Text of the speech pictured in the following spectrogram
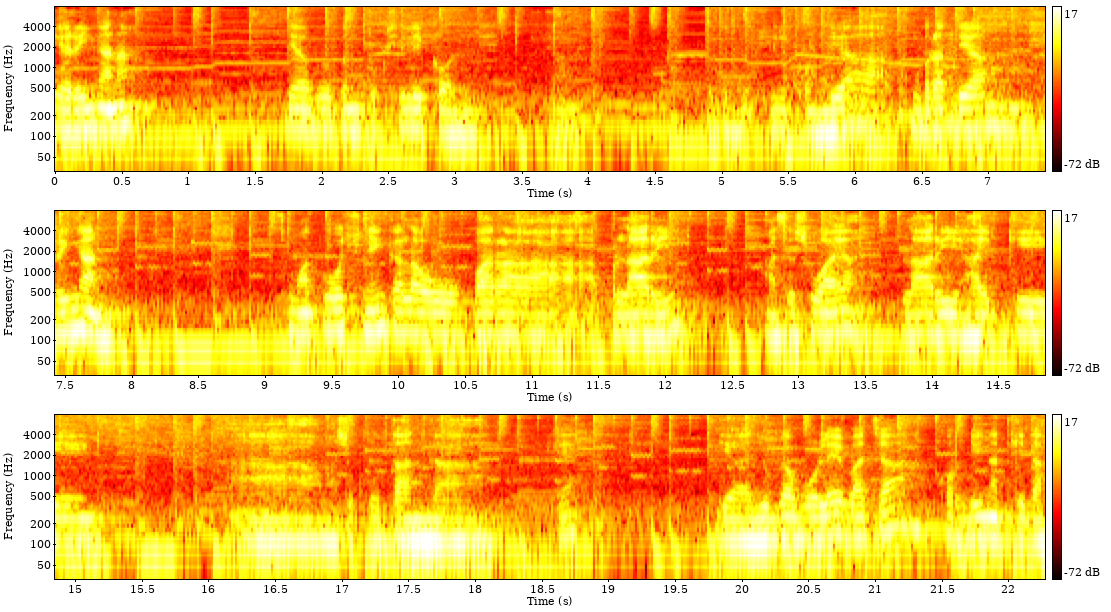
Dia ringan ah. Dia berbentuk silikon silikon dia berat dia ringan. Smartwatch nih kalau para pelari nah sesuai ya pelari hiking nah, masuk hutan enggak oke okay. dia juga boleh baca koordinat kita.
